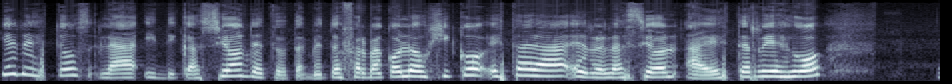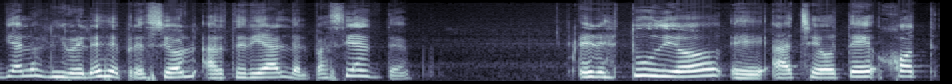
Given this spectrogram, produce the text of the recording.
y en estos la indicación de tratamiento farmacológico estará en relación a este riesgo y a los niveles de presión arterial del paciente. El estudio HOT-HOT eh,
